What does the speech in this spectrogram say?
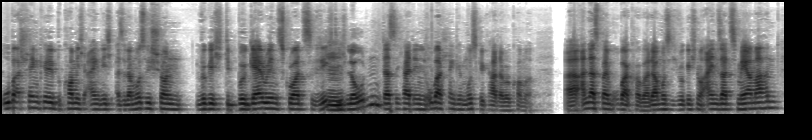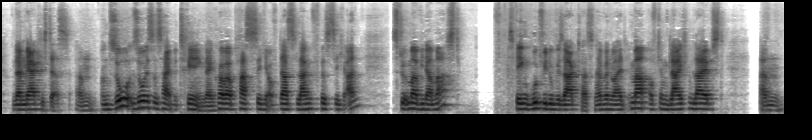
Oberschenkel bekomme ich eigentlich, also da muss ich schon wirklich die Bulgarian Squats richtig mhm. loaden, dass ich halt in den Oberschenkel Muskelkater bekomme. Äh, anders beim Oberkörper, da muss ich wirklich nur einen Satz mehr machen und dann merke ich das. Ähm, und so, so ist es halt mit Training. Dein Körper passt sich auf das langfristig an, was du immer wieder machst. Deswegen gut, wie du gesagt hast, ne? wenn du halt immer auf dem gleichen bleibst, ähm,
